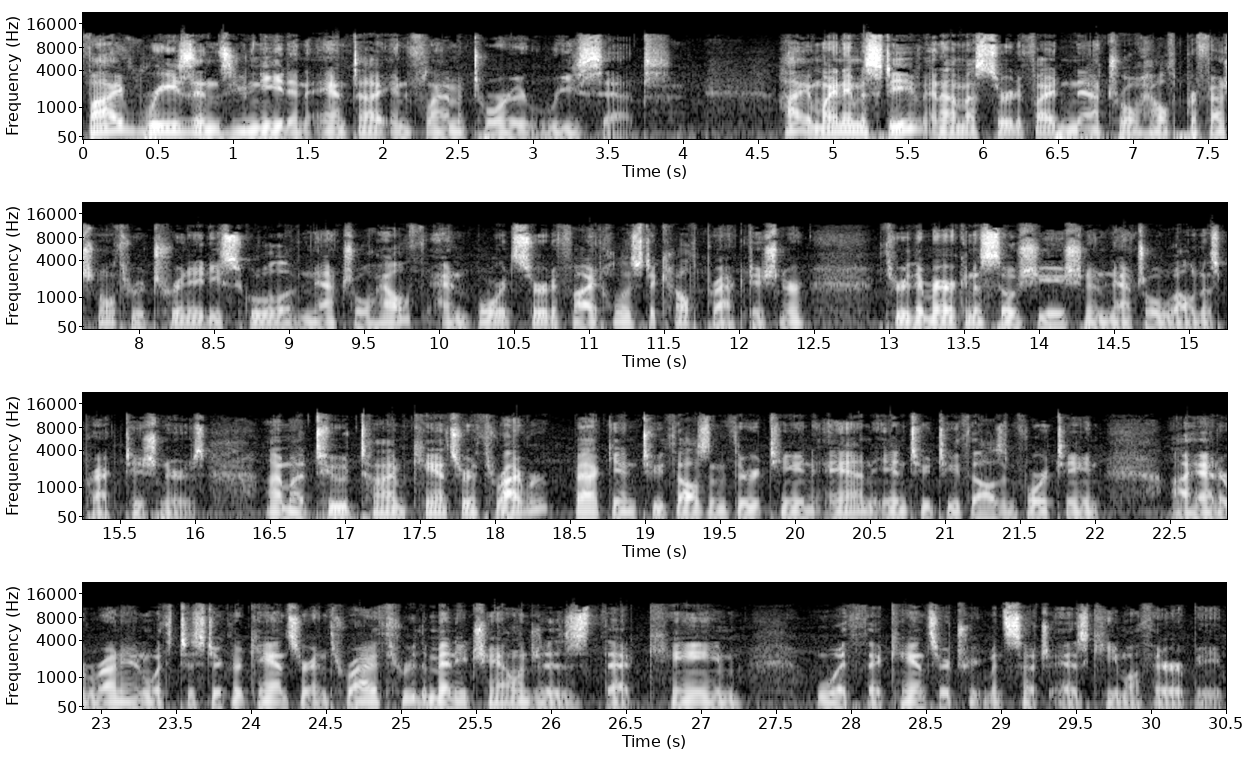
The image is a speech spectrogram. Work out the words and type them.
Five reasons you need an anti inflammatory reset. Hi, my name is Steve, and I'm a certified natural health professional through Trinity School of Natural Health and board certified holistic health practitioner through the American Association of Natural Wellness Practitioners. I'm a two time cancer thriver. Back in 2013 and into 2014, I had a run in with testicular cancer and thrived through the many challenges that came with the cancer treatments such as chemotherapy.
